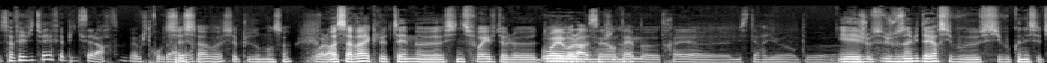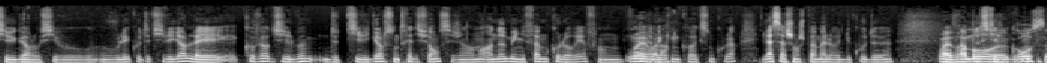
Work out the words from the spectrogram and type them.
Ça fait vite fait, fait pixel art, même je trouve C'est ça, ouais, c'est plus ou moins ça. Voilà. Ouais, ça va avec le thème euh, Synthwave de le. de ouais, voilà, c'est un thème euh, très euh, mystérieux, un peu. Et je, je vous invite d'ailleurs, si vous, si vous connaissez TV Girl ou si vous, vous voulez écouter TV Girl, les covers de TV, Girl- de TV Girl sont très différents. C'est généralement un homme et une femme colorés, enfin, Ouais, avec voilà. une correction de couleur. Et là, ça change pas mal du coup de. Ouais, vraiment grosse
